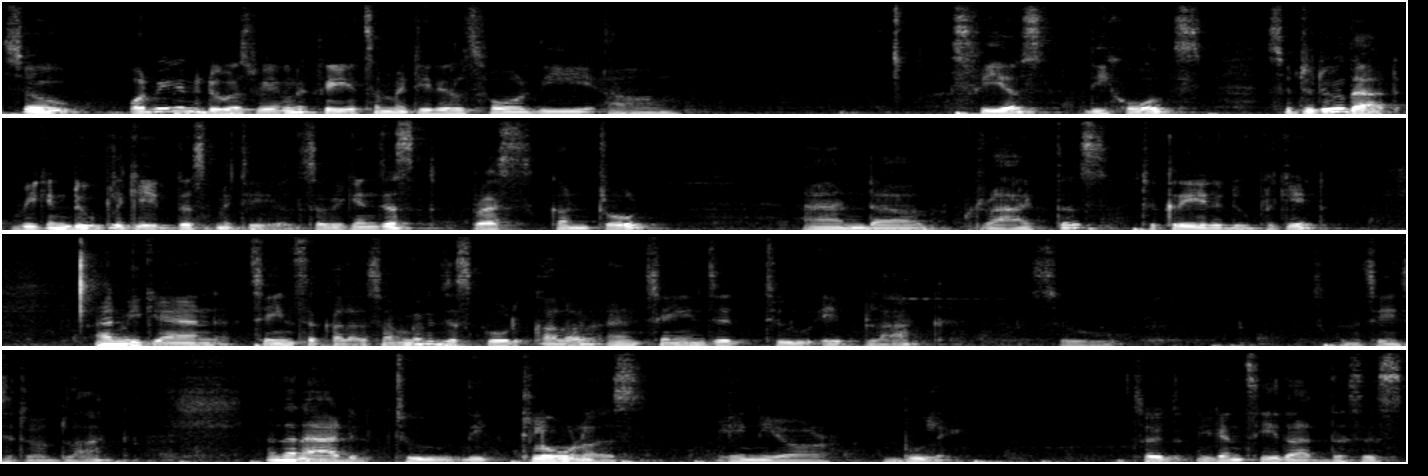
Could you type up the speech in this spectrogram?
So what we're going to do is we're going to create some materials for the um, spheres the holes. So to do that we can duplicate this material. So we can just press control and uh, drag this to create a duplicate. And we can change the color. So I'm going to just go to color and change it to a black. So I'm going to change it to a black. And then add it to the cloners in your Boole so you can see that this is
